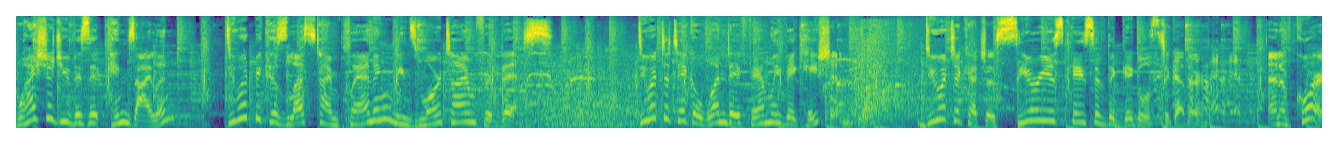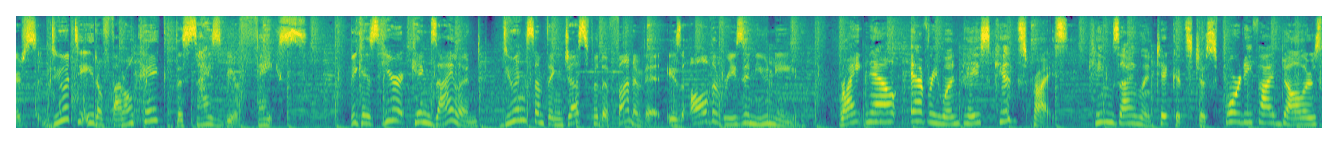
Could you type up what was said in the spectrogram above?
Why should you visit Kings Island? Do it because less time planning means more time for this. Do it to take a one day family vacation. Do it to catch a serious case of the giggles together. And of course, do it to eat a funnel cake the size of your face. Because here at Kings Island, doing something just for the fun of it is all the reason you need. Right now, everyone pays kids' price. Kings Island tickets just $45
